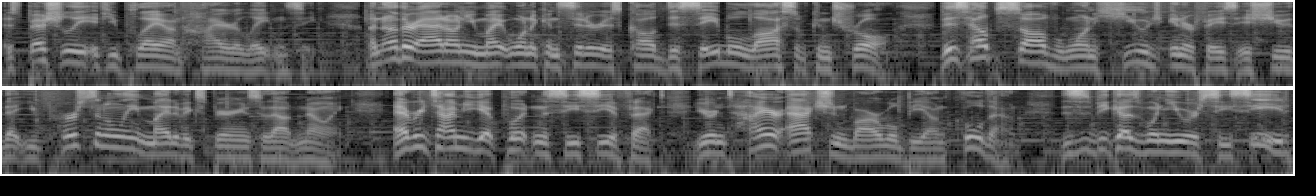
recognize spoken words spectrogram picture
especially if you play on higher latency. Another add-on you might want to consider is called Disable Loss of Control. This helps solve one huge interface issue that you personally might have experienced without knowing. Every time you get put in a CC effect, your entire action bar will be on cooldown. This is because when you are CC'd,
